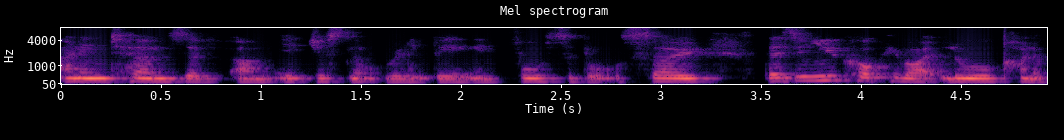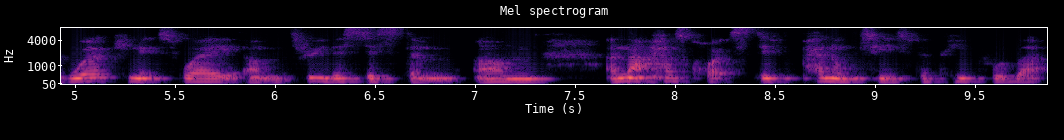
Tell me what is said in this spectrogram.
and in terms of um, it just not really being enforceable. So there's a new copyright law kind of working its way um, through the system and that has quite stiff penalties for people that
